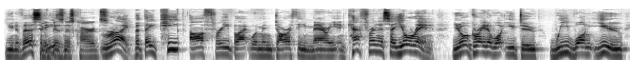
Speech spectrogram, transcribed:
universities. Business cards. Right, but they keep our three black women, Dorothy, Mary, and Katherine, and say, You're in. You're great at what you do. We want you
